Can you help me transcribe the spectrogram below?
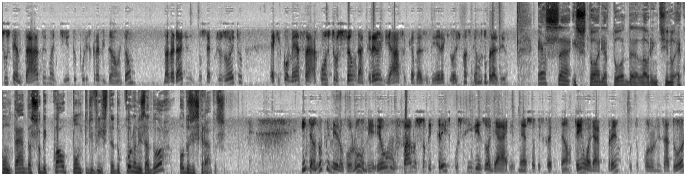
sustentado e mantido por escravidão. Então, na verdade, no século XVIII é que começa a construção da grande África brasileira que hoje nós temos no Brasil. Essa história toda, Laurentino, é contada sob qual ponto de vista? Do colonizador ou dos escravos? Então, no primeiro volume, eu falo sobre três possíveis olhares né, sobre a escravidão. Tem o olhar branco do colonizador,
